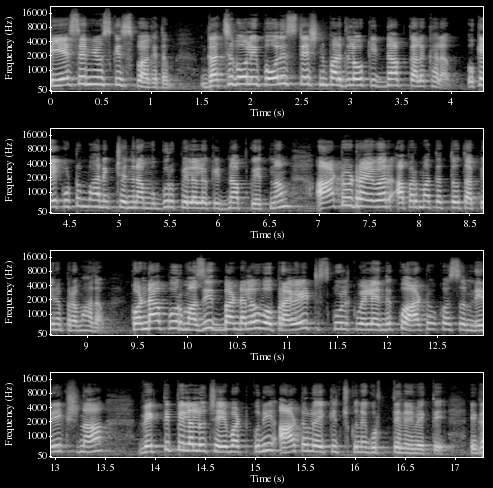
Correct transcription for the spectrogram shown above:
టీఎస్ఎన్ న్యూస్కి స్వాగతం. గచ్చబౌలి పోలీస్ స్టేషన్ పరిధిలో కిడ్నాప్ కలకలం. ఒకే కుటుంబానికి చెందిన ముగ్గురు పిల్లలు కిడ్నాప్కు యత్నం ఆటో డ్రైవర్ అప్రమత్తతో తప్పిన ప్రమాదం. కొండాపూర్ మజీద్ బండలో ఓ ప్రైవేట్ స్కూల్కి వెళ్ళేందుకు ఆటో కోసం నిరీక్షణ వ్యక్తి పిల్లలు చేయబట్టుకుని ఆటోలో ఎక్కించుకునే గుర్తు తెలియని వ్యక్తి. ఇక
